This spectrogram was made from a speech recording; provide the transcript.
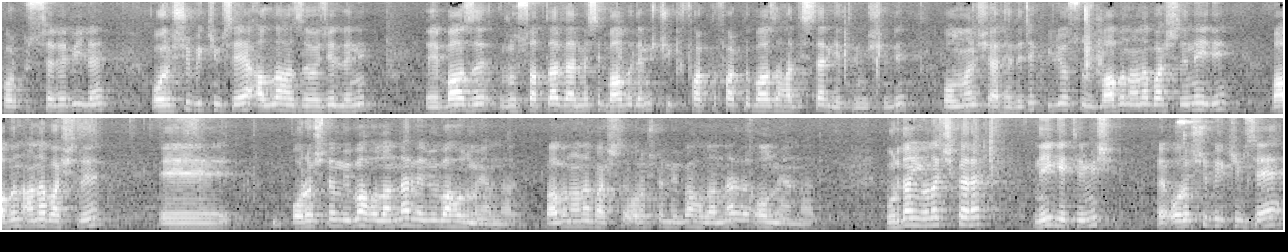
korkusu sebebiyle oruçlu bir kimseye Allah Azze ve Celle'nin e, bazı ruhsatlar vermesi babı demiş. Çünkü farklı farklı bazı hadisler getirmiş şimdi. Onları şerh edecek. Biliyorsunuz babın ana başlığı neydi? Babın ana başlığı e, oruçta mübah olanlar ve mübah olmayanlar. Babın ana başlığı oruçta mübah olanlar ve olmayanlardı. Buradan yola çıkarak neyi getirmiş? E, oruçlu bir kimseye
